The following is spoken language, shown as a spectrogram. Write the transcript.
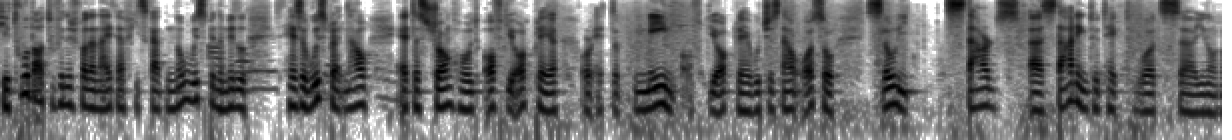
Tier 2 about to finish for the Night Elf. He's got no Wisp in the middle. Has a Wisp right now at the stronghold of the Orc player, or at the main of the Orc player, which is now also slowly starts uh, starting to take towards, uh, you know,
